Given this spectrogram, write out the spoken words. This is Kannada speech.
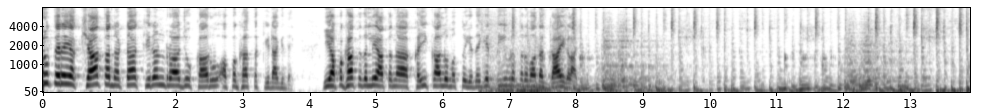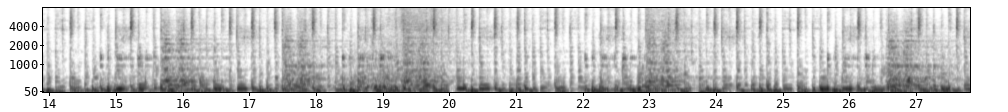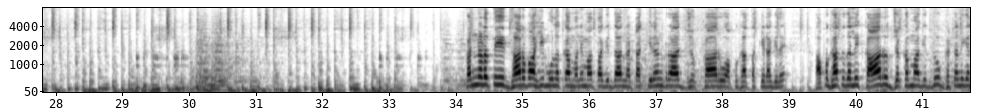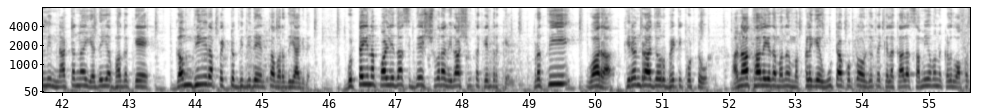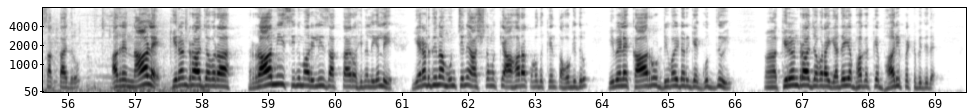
ಕಿರುತೆರೆಯ ಖ್ಯಾತ ನಟ ಕಿರಣ್ ರಾಜು ಕಾರು ಅಪಘಾತಕ್ಕೀಡಾಗಿದೆ. ಈ ಅಪಘಾತದಲ್ಲಿ ಆತನ ಕೈಕಾಲು ಮತ್ತು ಎದೆಗೆ ತೀವ್ರತರವಾದ ಗಾಯಗಳಾಗಿದೆ ಕನ್ನಡತಿ ಧಾರಾವಾಹಿ ಮೂಲಕ ಮನೆ ಮಾತಾಗಿದ್ದ ನಟ ಕಿರಣ್ ರಾಜ್ ಕಾರು ಅಪಘಾತಕ್ಕೀಡಾಗಿದೆ. ಅಪಘಾತದಲ್ಲಿ ಕಾರು ಜಖಮಾಗಿದ್ದು ಘಟನೆಯಲ್ಲಿ ನಟನ ಎದೆಯ ಭಾಗಕ್ಕೆ ಗಂಭೀರ ಪೆಟ್ಟು ಬಿದ್ದಿದೆ ಅಂತ ವರದಿಯಾಗಿದೆ. ಗುಟ್ಟಯ್ಯನಪಾಳ್ಯದ ಸಿದ್ದೇಶ್ವರ ನಿರಾಶ್ರಿತ ಕೇಂದ್ರಕ್ಕೆ ಪ್ರತಿ ವಾರ ಕಿರಣ್ ರಾಜ್ ಅವರು ಭೇಟಿ ಕೊಟ್ಟು ಅನಾಥಾಲಯದ ಮನ ಮಕ್ಕಳಿಗೆ ಊಟ ಕೊಟ್ಟು ಅವ್ರ ಜೊತೆ ಕೆಲ ಕಾಲ ಸಮಯವನ್ನು ಕಳೆದು ವಾಪಸ್ ಆಗ್ತಾ ಇದ್ರು. ಆದರೆ ನಾಳೆ ಕಿರಣ್ ರಾಜ್ ಅವರ ರಾಣಿ ಸಿನಿಮಾ ರಿಲೀಸ್ ಆಗ್ತಾ ಇರೋ ಹಿನ್ನೆಲೆಯಲ್ಲಿ ಎರಡು ದಿನ ಮುಂಚೆನೇ ಆಶ್ರಮಕ್ಕೆ ಆಹಾರ ಕೊಡೋದಕ್ಕೆ ಅಂತ ಹೋಗಿದ್ರು. ಈ ವೇಳೆ ಕಾರು ಡಿವೈಡರ್ಗೆ ಗುದ್ದಿ ಕಿರಣ್ ರಾಜ್ ಅವರ ಎದೆಯ ಭಾಗಕ್ಕೆ ಭಾರಿ ಪೆಟ್ಟು ಬಿದ್ದಿದೆ.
